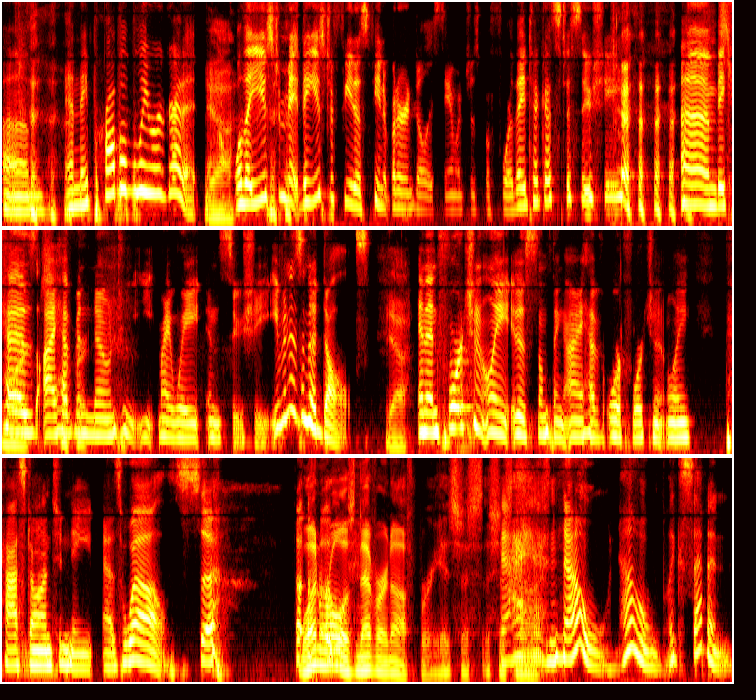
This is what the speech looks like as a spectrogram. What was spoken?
Um, and they probably regret it. now. Yeah. Well, they used to make they used to feed us peanut butter and jelly sandwiches before they took us to sushi. Um, because Smart, I have smart. been known to eat my weight in sushi, even as an adult. yeah. And unfortunately, it is something I have, or fortunately, passed on to Nate as well. So One roll is never enough, Bree. It's just it's just Ah, no, no, like seven.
